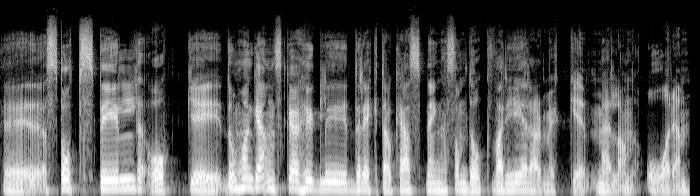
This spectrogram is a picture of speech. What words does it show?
Eh, stått still och eh, de har en ganska hygglig direktavkastning som dock varierar mycket mellan åren.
